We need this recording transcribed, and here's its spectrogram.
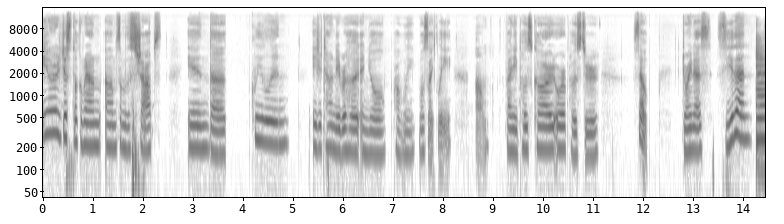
or just look around um, some of the shops in the Cleveland Asiatown neighborhood, and you'll probably most likely um, find a postcard or a poster. So, join us. See you then.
